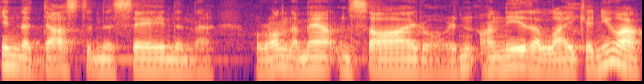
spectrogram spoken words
in the dust and the sand and the or on the mountainside or, in, near the lake, and you are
